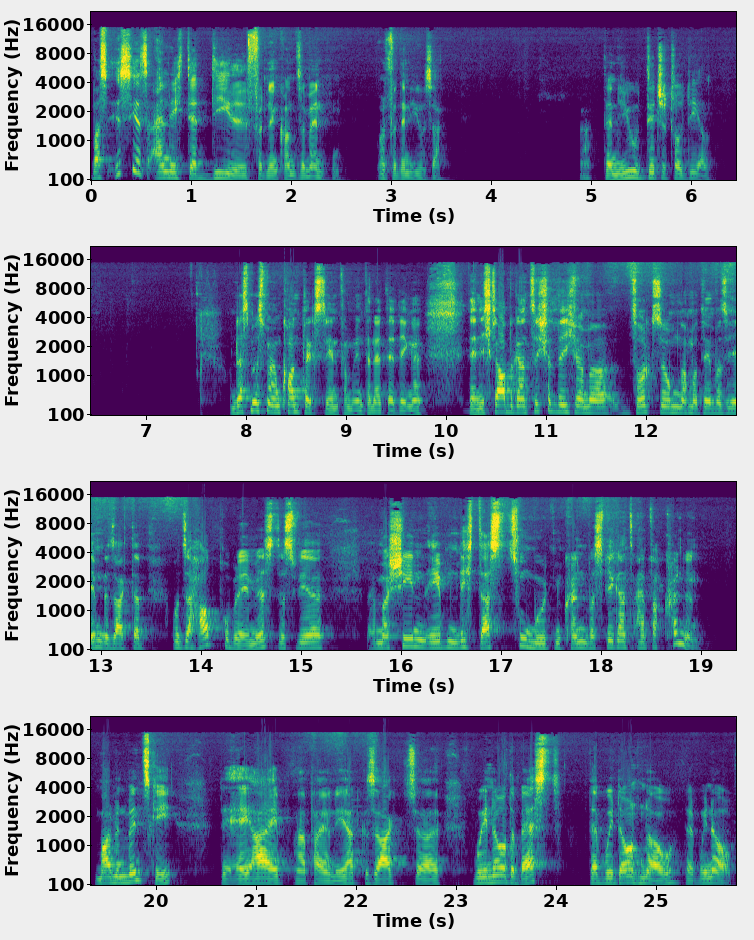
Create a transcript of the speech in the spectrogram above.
was ist jetzt eigentlich der Deal für den Konsumenten und für den User? Ja, der New Digital Deal. Und das müssen wir im Kontext sehen vom Internet der Dinge. Denn ich glaube ganz sicherlich, wenn wir zurückzoomen nochmal dem, was ich eben gesagt habe, unser Hauptproblem ist, dass wir Maschinen eben nicht das zumuten können, was wir ganz einfach können. Marvin Minsky, der AI-Pionier, hat gesagt, uh, we know the best, that we don't know that we know.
